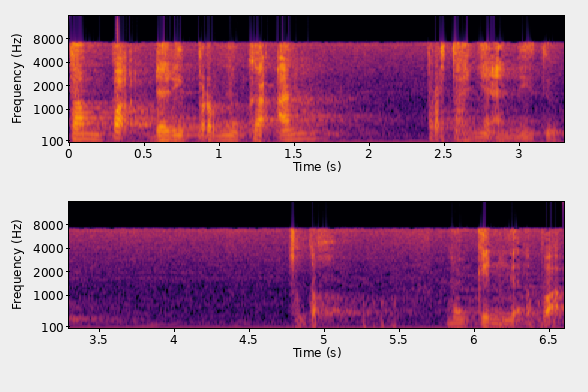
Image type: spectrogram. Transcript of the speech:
tampak dari permukaan pertanyaan itu. Contoh, mungkin nggak Pak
